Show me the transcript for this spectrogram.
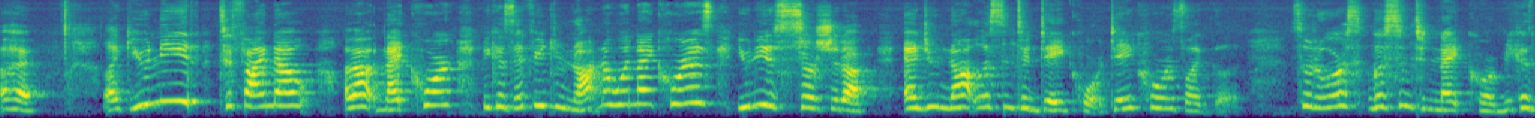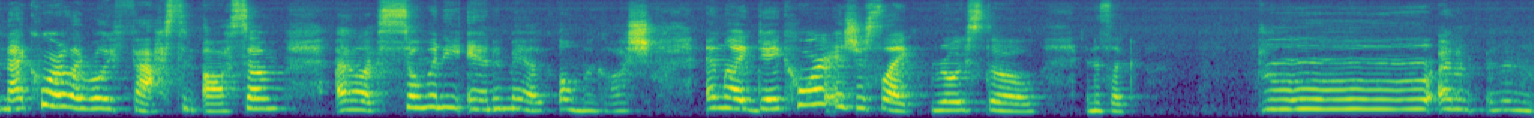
Okay, like you need to find out about Nightcore because if you do not know what Nightcore is, you need to search it up and do not listen to Daycore. Daycore is like so to listen to Nightcore because Nightcore are like really fast and awesome and like so many anime like oh my gosh and like Daycore is just like really slow and it's like and, and then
